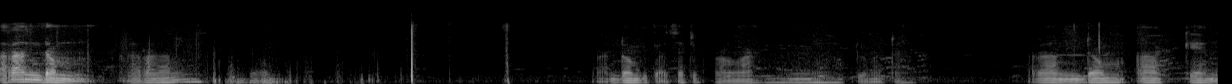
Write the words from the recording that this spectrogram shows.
random. Random. Random gitu aja di bawahnya belum ada random agent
